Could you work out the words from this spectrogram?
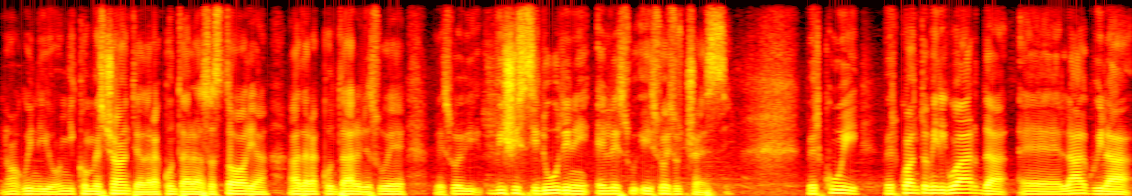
No? quindi ogni commerciante ha da raccontare la sua storia, ha da raccontare le sue, le sue vicissitudini e su i suoi successi per cui per quanto mi riguarda eh, l'Aquila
